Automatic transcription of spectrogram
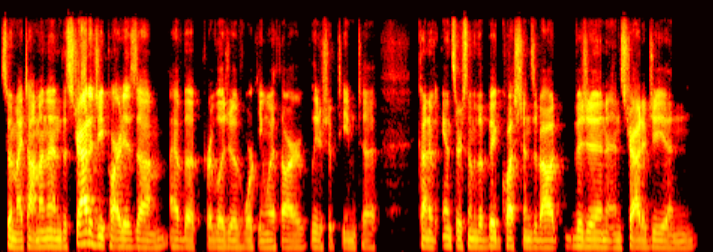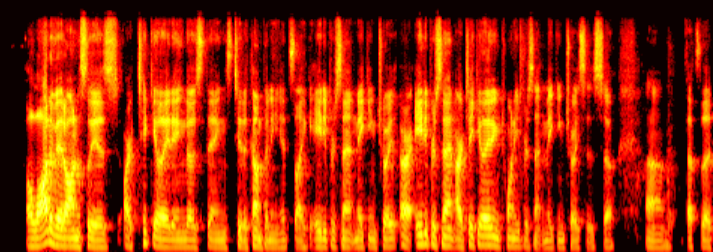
spend my time on. And then the strategy part is um, I have the privilege of working with our leadership team to kind of answer some of the big questions about vision and strategy and a lot of it honestly is articulating those things to the company. It's like 80% making choice or 80% articulating 20% making choices. So um, that's the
